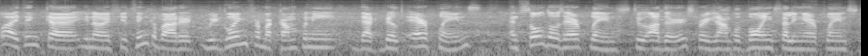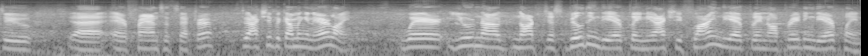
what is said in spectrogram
Well, I think, uh, you know, if you think about it, we're going from a company that built airplanes and sold those airplanes to others, for example, Boeing selling airplanes to uh, Air France, et cetera, to actually becoming an airline, where you're now not just building the airplane, you're actually flying the airplane, operating the airplane.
